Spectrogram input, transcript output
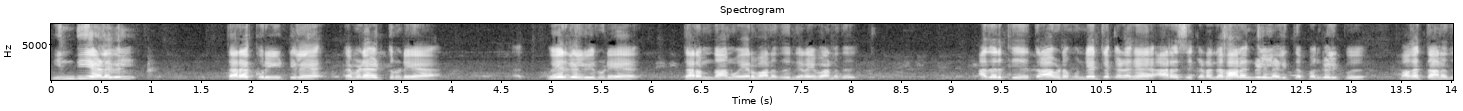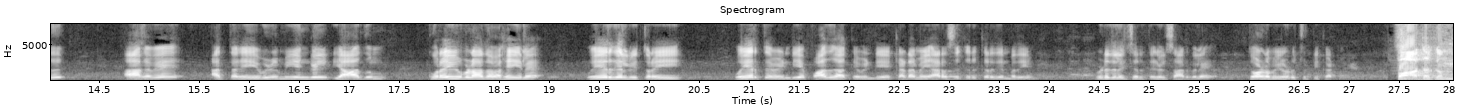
இந்திய அளவில் தரக்குறியீட்டிலே தமிழகத்தினுடைய உயர்கல்வியினுடைய தரம்தான் உயர்வானது நிறைவானது. அதற்கு திராவிட முன்னேற்றக் கழக அரசு கடந்த காலங்களில் அளித்த பங்களிப்பு மகத்தானது. ஆகவே அத்தகைய விழுமியங்கள் யாதும் குறைவுபடாத வகையில் உயர்கல்வித்துறையை உயர்த்த வேண்டிய பாதுகாக்க வேண்டிய கடமை அரசுக்கு இருக்கிறது என்பதையும் விடுதலை சிறுத்தைகள் சார்பிலே தோழமையோடு சுட்டிக்காட்டுவோம் பாதகம்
